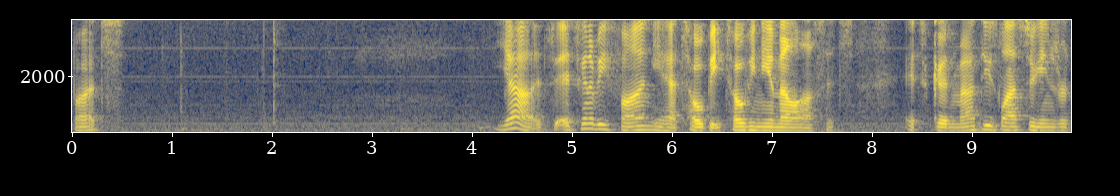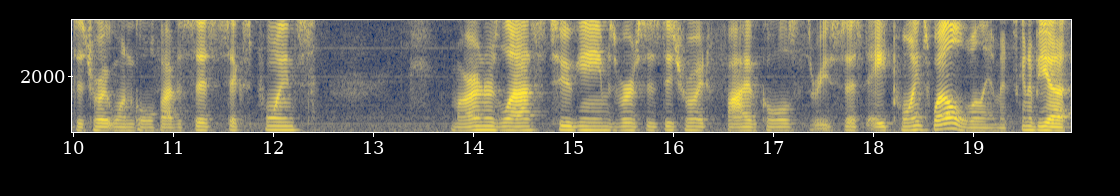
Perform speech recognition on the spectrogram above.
But yeah, it's it's gonna be fun. Yeah, Topi, Topi Niemela. It's it's good. Matthews' last two games were Detroit, one goal, five assists, six points. Marner's last two games versus Detroit, five goals, three assists, eight points. Well, William, it's gonna be a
